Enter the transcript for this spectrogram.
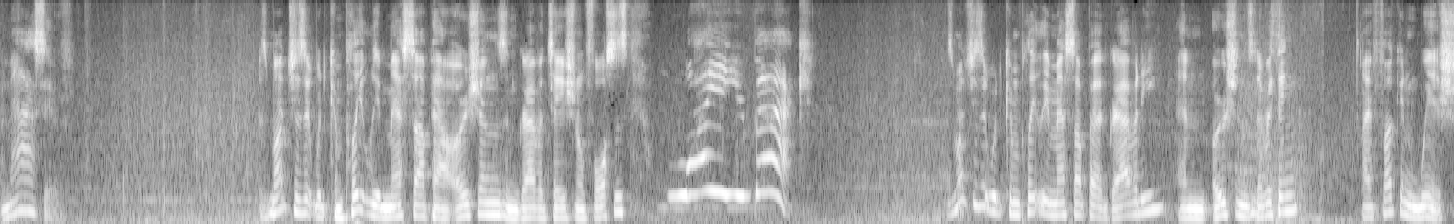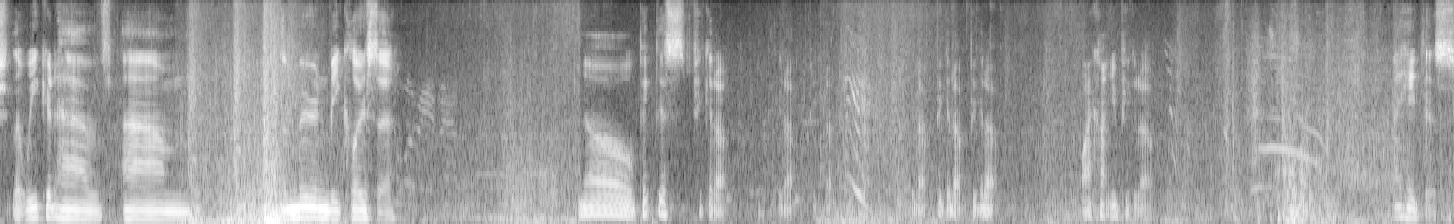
Massive. As much as it would completely mess up our oceans and gravitational forces, why are you back? As much as it would completely mess up our gravity and oceans and everything, I fucking wish that we could have um, the moon be closer. No, pick this, pick it up, pick it up, pick it up, pick it up, pick it up, pick it up. Why can't you pick it up? I hate this.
